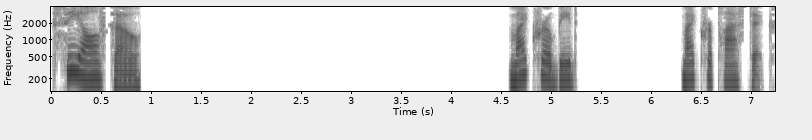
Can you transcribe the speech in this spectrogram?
See also Microbead Microplastics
